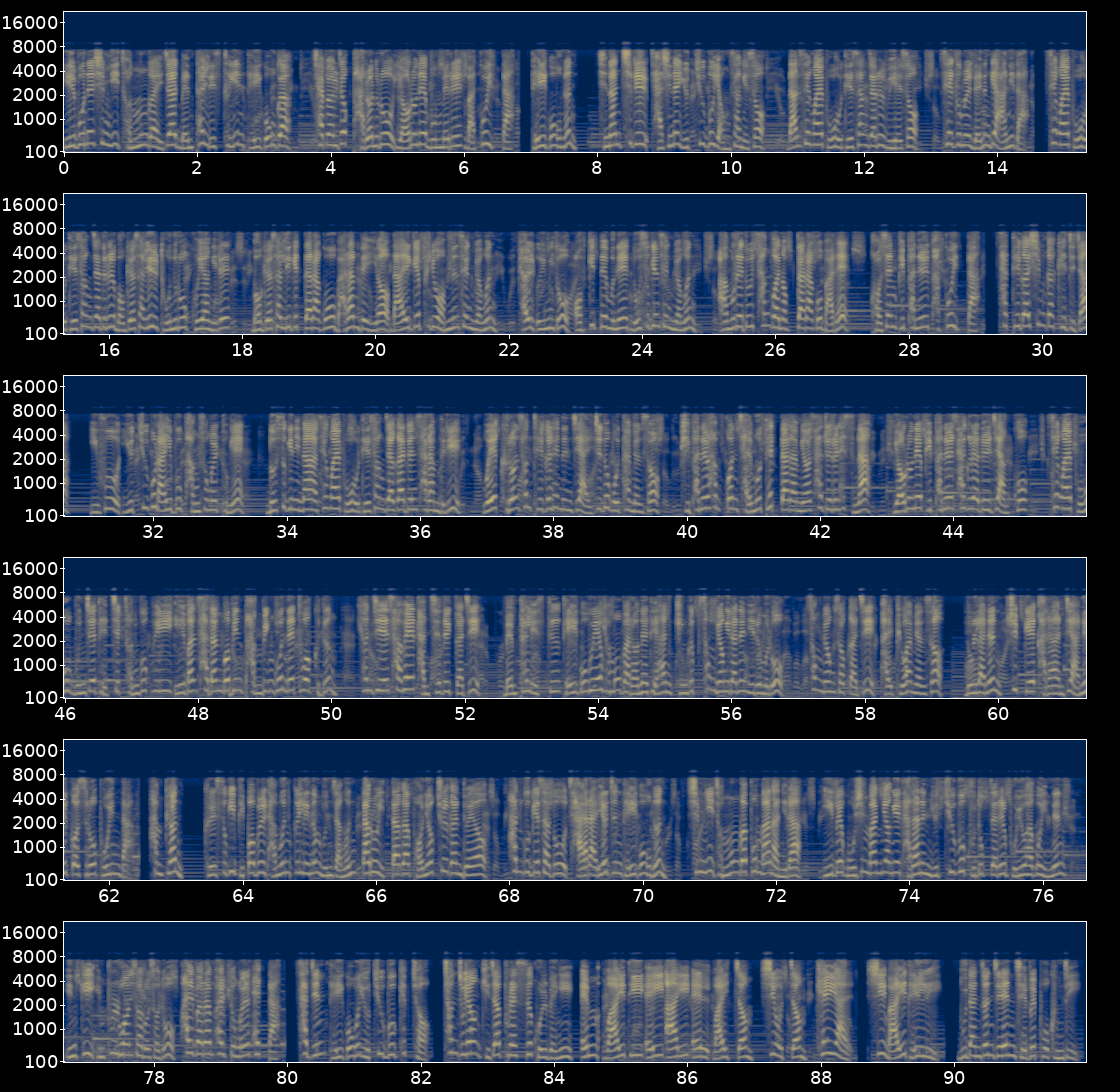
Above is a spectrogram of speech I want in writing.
일본의 심리 전문가이자 멘탈리스트인 데이고우가 차별적 발언으로 여론의 문매를 맡고 있다. 데이고우는 지난 7일 자신의 유튜브 영상에서 난 생활보호 대상자를 위해서 세금을 내는 게 아니다. 생활보호 대상자들을 먹여 살릴 돈으로 고양이를 먹여 살리겠다라고 말한 데 이어 나에게 필요 없는 생명은 별 의미도 없기 때문에 노숙인 생명은 아무래도 상관없다라고 말해 거센 비판을 받고 있다. 사태가 심각해지자 이후 유튜브 라이브 방송을 통해 노숙인이나 생활보호 대상자가 된 사람들이 왜 그런 선택을 했는지 알지도 못하면서 비판을 한 건 잘못했다라며 사죄를 했으나 여론의 비판을 사그라들지 않고 생활보호 문제 대책 전국회의 일반 사단법인 반빙고 네트워크 등 현지의 사회 단체들까지 멘탈리스트 데이고우의 혐오 발언에 대한 긴급 성명이라는 이름으로 성명서까지 발표하면서 논란은 쉽게 가라앉지 않을 것으로 보인다. 한편 글쓰기 비법을 담은 끌리는 문장은 따로 있다가 번역 출간되어 한국에서도 잘 알려진 데이고우는 심리 전문가뿐만 아니라 250만 명에 달하는 유튜브 구독자를 보유하고 있는 인기 인플루언서로서도 활발한 활동을 했다. 사진 데이고우 유튜브 캡처 천주영 기자 프레스 골뱅이 mydaily.co.kr C 마이 데일리 무단전 제엔 재배포 금지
